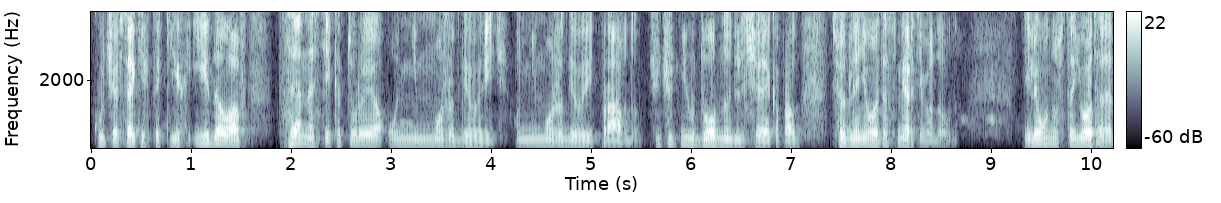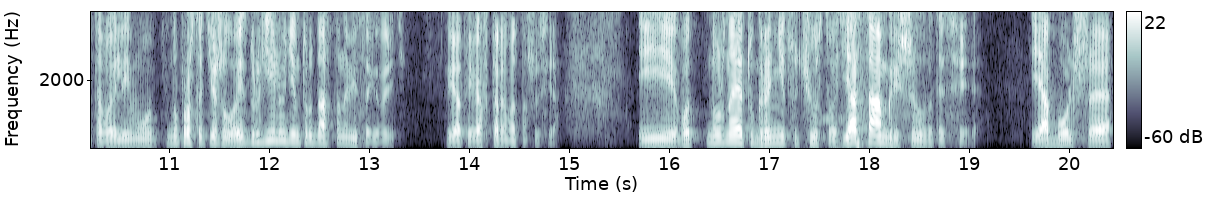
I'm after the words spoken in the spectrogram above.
куча всяких таких идолов, ценностей, которые он не может говорить. Он не может говорить правду. Чуть-чуть неудобную для человека правду. Все, для него это смерти подобно. Или он устает от этого, или ему ну, просто тяжело. Есть другие люди, им трудно остановиться говорить. Я ко вторым отношусь я. И вот нужно эту границу чувствовать. Я сам грешил в этой сфере. Я больше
